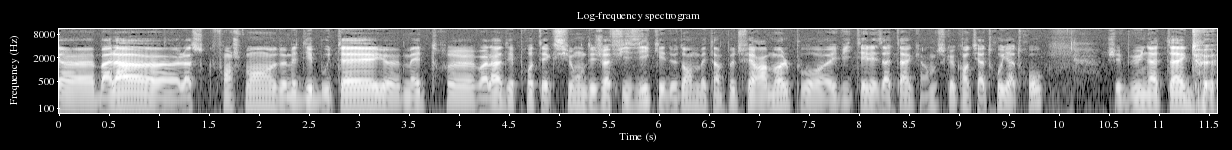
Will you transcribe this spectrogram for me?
bah là, là, franchement, de mettre des bouteilles, mettre voilà des protections déjà physiques et dedans mettre un peu de ferramol pour éviter les attaques, parce que quand il y a trop, il y a trop. J'ai vu une attaque de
